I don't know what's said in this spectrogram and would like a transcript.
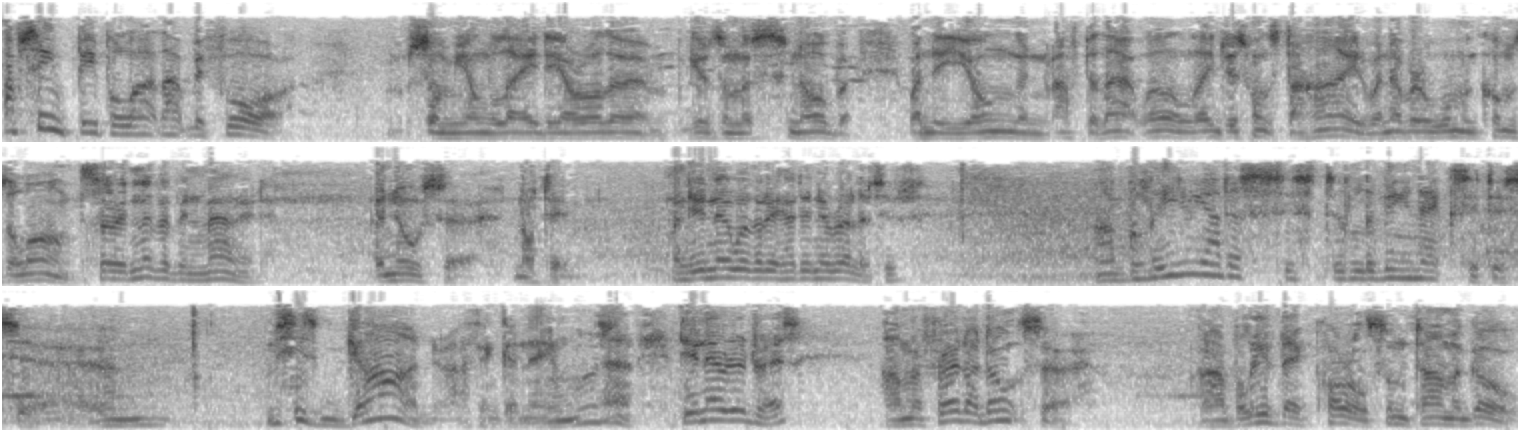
I've seen people like that before. Some young lady or other gives them a snub when they're young, and after that, well, they just wants to hide whenever a woman comes along. So he'd never been married? Uh, no, sir, not him. And do you know whether he had any relatives? I believe he had a sister living in Exeter, sir. Um, Mrs. Gardner, I think her name was. Ah, do you know her address? I'm afraid I don't, sir. I believe they quarrelled some time ago.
